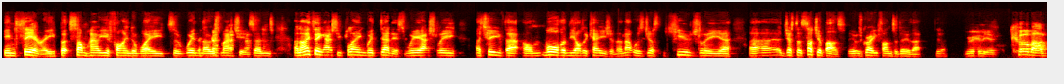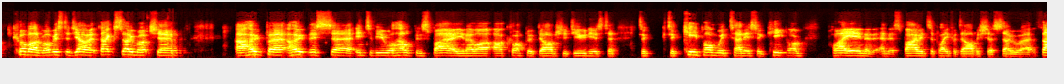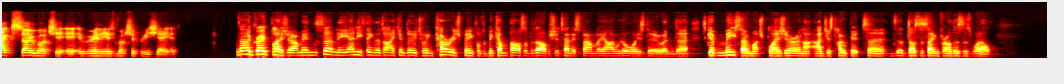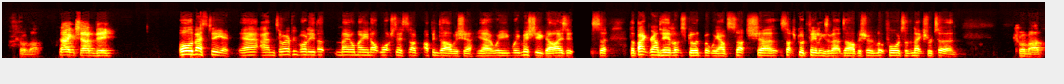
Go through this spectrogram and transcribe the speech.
in theory, but somehow you find a way to win those matches. And and I think actually playing with Dennis, we actually achieved that on more than the odd occasion, and that was just hugely uh, uh, uh just a, such a buzz. It was great fun to do that. Yeah. Brilliant. Come on, come on, well, Mr. Jarrett, thanks so much. Um, I hope uh, I hope this uh, interview will help inspire you know our, our crop of Derbyshire juniors to to to keep on with tennis and keep on playing and, and aspiring to play for Derbyshire. So uh, thanks so much. It, it really is much appreciated. No, great pleasure. I mean, certainly anything that I can do to encourage people to become part of the Derbyshire tennis family, I would always do. And uh, it's given me so much pleasure, and I, I just hope it uh, does the same for others as well. Come on. Thanks, Andy. All the best to you. Yeah, and to everybody that may or may not watch this up, up in Derbyshire. Yeah, we, we miss you guys. It's uh, the background here looks good, but we have such uh, such good feelings about Derbyshire and look forward to the next return. Come on.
